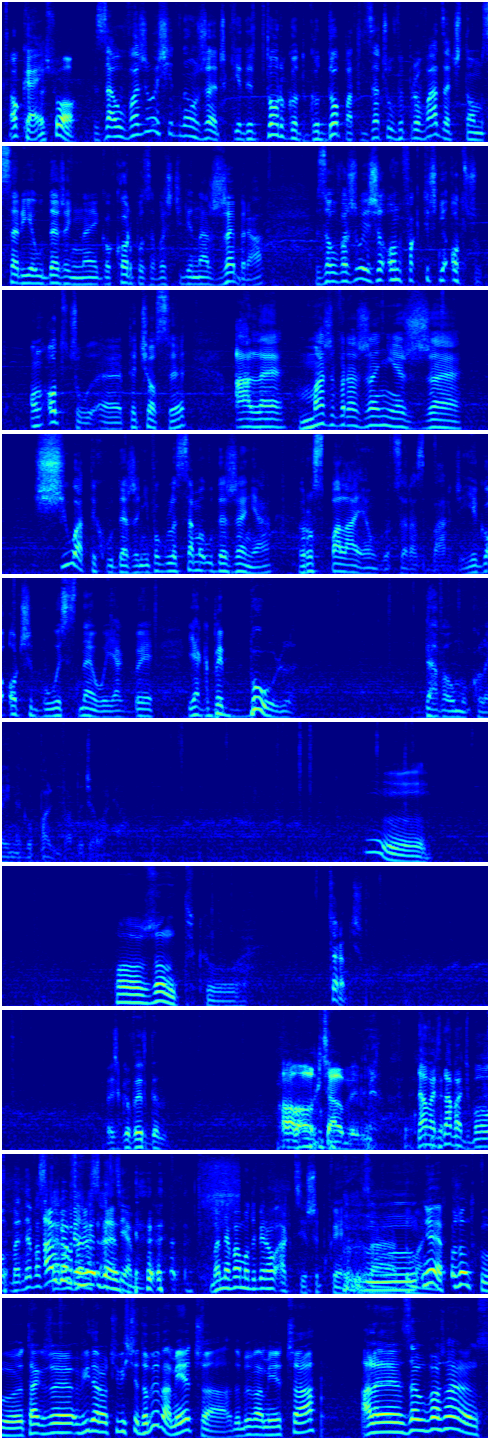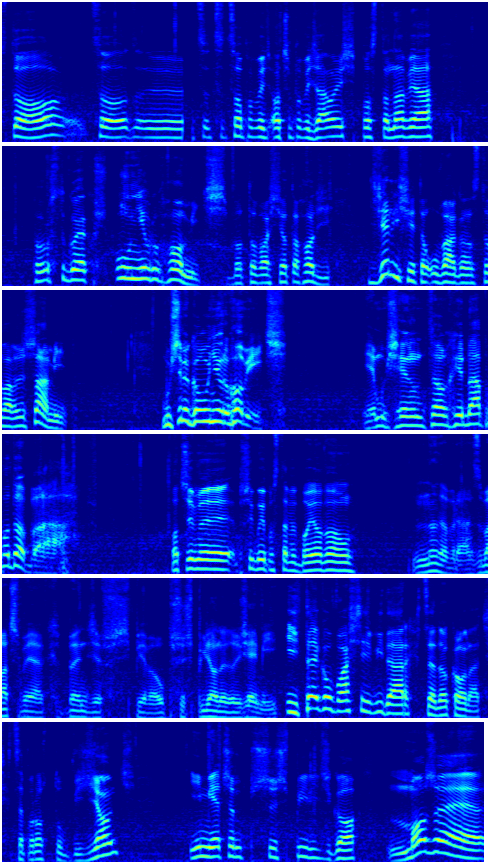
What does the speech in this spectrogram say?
Okej. Weszło. Zauważyłeś jedną rzecz, kiedy Torgot go dopadł i zaczął wyprowadzać tą serię uderzeń na jego korpus, a właściwie na żebra. Zauważyłeś, że on faktycznie odczuł to. On odczuł e, te ciosy, ale masz wrażenie, że siła tych uderzeń i w ogóle same uderzenia rozpalają go coraz bardziej. Jego oczy błysnęły, jakby, jakby ból dawał mu kolejnego paliwa do działania. Hmm. W porządku. Co robisz? Weź go Wyrden. O, chciałbym. Dawać, dawać, bo będę was karał zaraz będę. akcjami. Będę wam odbierał akcje szybkie za Mm, dumanie. Nie, w porządku. Także Widar oczywiście dobywa miecza, dobywa miecza, ale zauważając to, co, co, co, co powie- o czym powiedziałeś, postanawia po prostu go jakoś unieruchomić, bo to właśnie o to chodzi. Dzieli się tą uwagą z towarzyszami. Musimy go unieruchomić. Jemu się to chyba podoba. Po czym y, przyjmuje postawę bojową. No dobra, zobaczmy jak będzie śpiewał przyszpilony do ziemi. I tego właśnie Widar chce dokonać. Chce po prostu wziąć i mieczem przyszpilić go. Może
